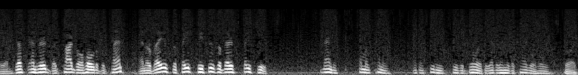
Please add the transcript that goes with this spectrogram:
They have just entered the cargo hold of the plant and have raised the face pieces of their spacesuits. Commander, someone's coming. I can see them through the door at the other end of the cargo hold. George,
